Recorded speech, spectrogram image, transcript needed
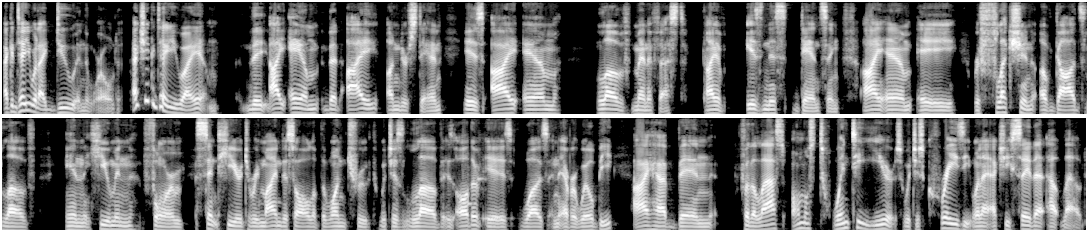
I can tell you what I do in the world. Actually, I can tell you who I am. The I am that I understand is I am love manifest. I have isness dancing. I am a reflection of God's love in human form, sent here to remind us all of the one truth, which is love is all there is, was, and ever will be. I have been for the last almost 20 years, which is crazy when I actually say that out loud.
